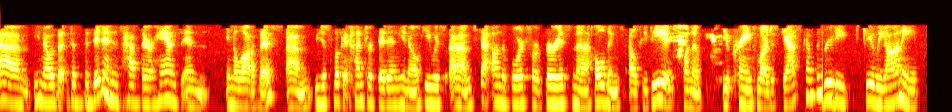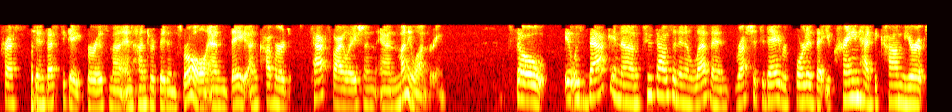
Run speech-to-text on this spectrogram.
um, you know, the, the, the Bidens have their hands in, in a lot of this. Um, you just look at Hunter Biden, you know, he was um, set on the board for Burisma Holdings Ltd. It's one of Ukraine's largest gas companies. Rudy Giuliani pressed to investigate Burisma and Hunter Biden's role, and they uncovered tax violation and money laundering. So it was back in um, 2011, Russia Today reported that Ukraine had become Europe's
